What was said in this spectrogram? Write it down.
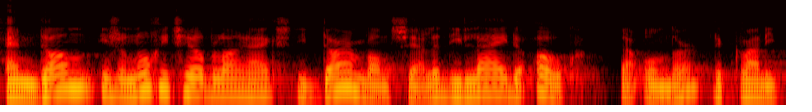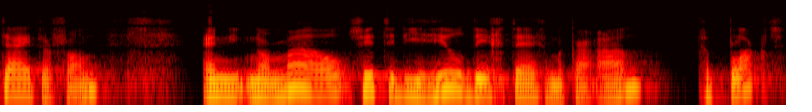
En dan is er nog iets heel belangrijks, die darmwandcellen die lijden ook daaronder, de kwaliteit daarvan. En normaal zitten die heel dicht tegen elkaar aan, geplakt.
